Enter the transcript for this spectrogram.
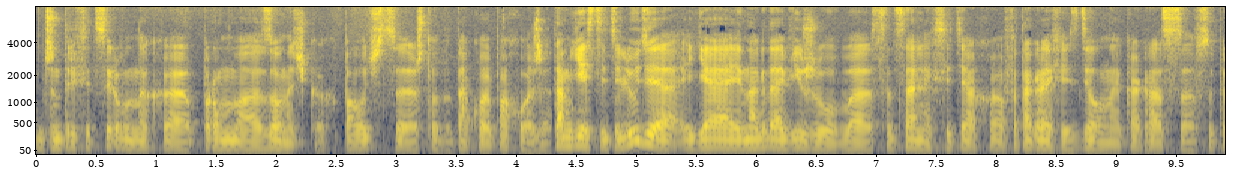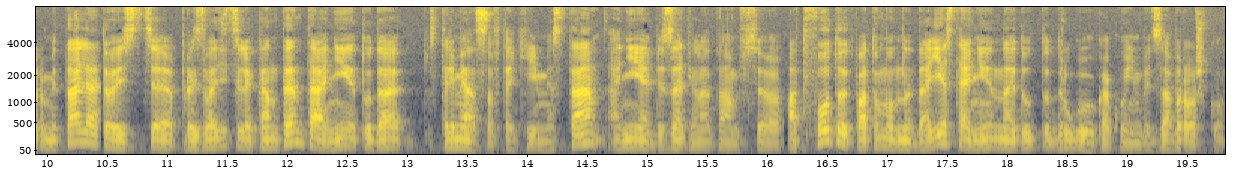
джентрифицированных э, промзоночках. Получится что-то такое похожее. Там есть эти люди, я иногда вижу в социальных сетях фотографии, сделанные как раз в суперметалле. То есть э, производители контента, они туда стремятся в такие места, они обязательно там все отфотают, потом им надоест, и они найдут другую какую-нибудь заброшку.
